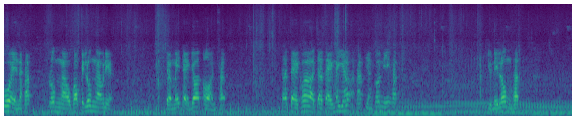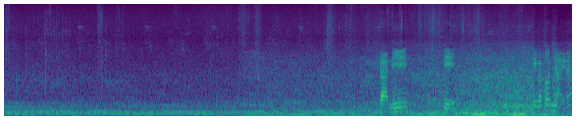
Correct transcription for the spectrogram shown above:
กล้วยนะครับ ร่มเงาพอเป็นร่มเงาเนี่ย จะไม่แตกยอดอ่อนครับ ถ้าแตกก็จะแตกไม่เยอะครับ อย่างต้นนี้ครับ อยู่ในร่มครับ ด้านนี้นี่ นี่ก็ต้นใหญ่นะ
